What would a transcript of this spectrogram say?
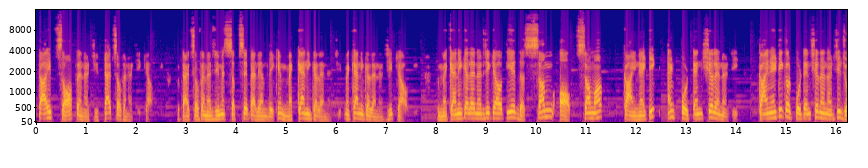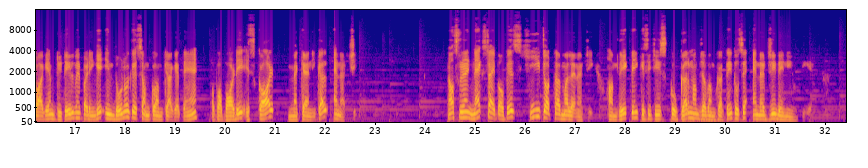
types of energy types of energy क्या होती है? तो टाइप्स ऑफ़ एनर्जी में सबसे पहले हम देखें मैकेनिकल एनर्जी मैकेनिकल एनर्जी क्या होती है? तो मैकेनिकल एनर्जी क्या होती है? The sum of sum of kinetic and potential energy kinetic और पोटेंशियल एनर्जी जो आगे हम डिटेल में पढ़ेंगे, इन दोनों के सम को हम क्या कहते हैं? Body is called mechanical energy now student next type of is heat और थर्मल एनर्जी हम देखते हैं किसी चीज़ को गर्म हम जब हम करते हैं तो उसे एनर्जी देनी होती है।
